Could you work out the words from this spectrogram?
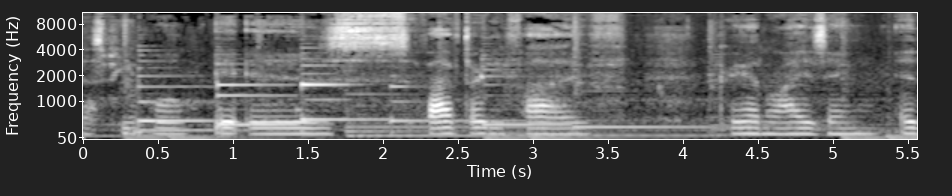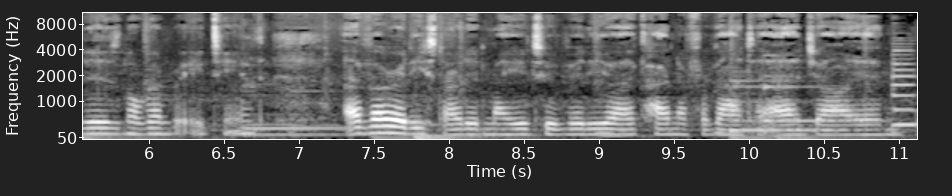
podcast people. It is 5:35 Grand Rising. It is November 18th. I've already started my YouTube video. I kind of forgot to add y'all in.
